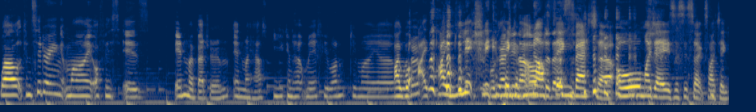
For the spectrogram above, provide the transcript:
Well, considering my office is in my bedroom, in my house, you can help me if you want. Do my uh, I, will. I, I literally can think of nothing better. All my days, this is so exciting.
